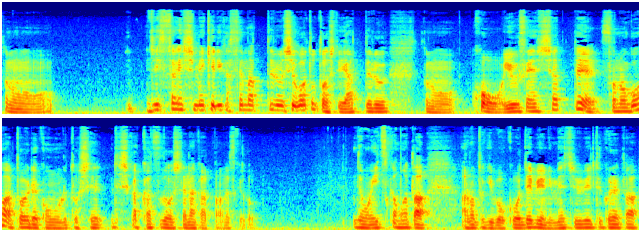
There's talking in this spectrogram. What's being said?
その実際締め切りが迫ってる仕事としてやってるその方を優先しちゃってその後はトイレこもるとしてでしか活動してなかったんですけど。でもいつかまたあの時僕をデビューに導いてくれた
